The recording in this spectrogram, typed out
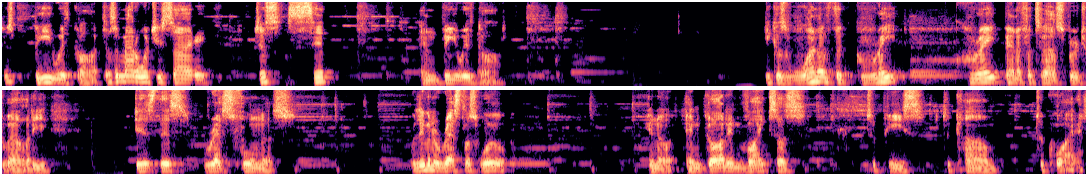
Just be with God. Doesn't matter what you say, just sit and be with God. Because one of the great, great benefits of our spirituality is this restfulness. We live in a restless world, you know, and God invites us to peace, to calm, to quiet.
